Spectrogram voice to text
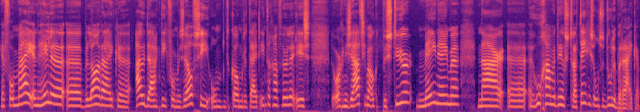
Ja, voor mij een hele uh, belangrijke uitdaging die ik voor mezelf zie om de komende tijd in te gaan vullen, is de organisatie, maar ook het bestuur meenemen naar uh, hoe gaan we nou strategisch onze doelen bereiken.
